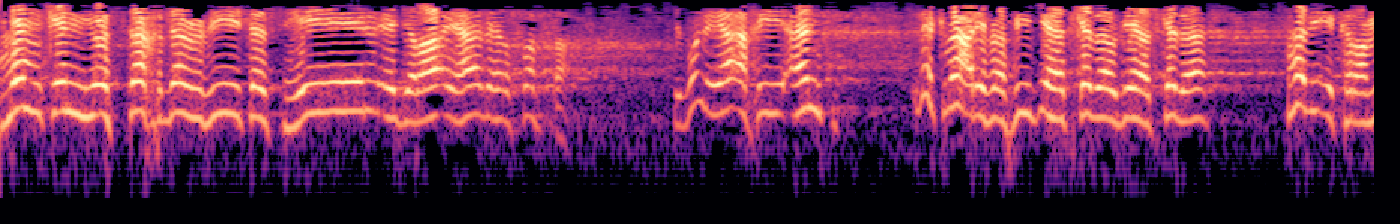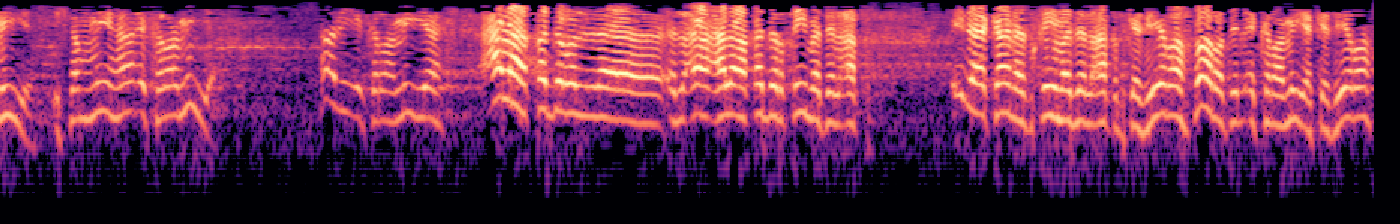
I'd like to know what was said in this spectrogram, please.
ممكن يستخدم في تسهيل إجراء هذه الصفقة. يقول لي يا أخي أنت لك معرفة في جهة كذا وجهة كذا. هذه إكرامية يسميها إكرامية. هذه إكرامية على قدر على قدر قيمة العقد. إذا كانت قيمة العقد كثيرة صارت الإكرامية كثيرة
